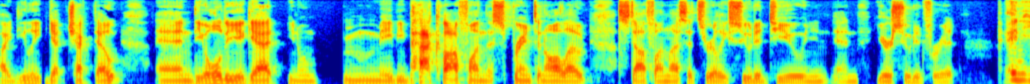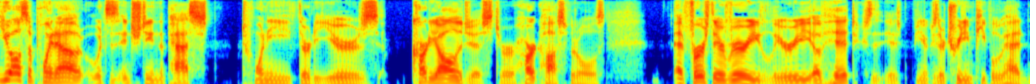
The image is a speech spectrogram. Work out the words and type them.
ideally get checked out. And the older you get you know maybe back off on the sprint and all out stuff unless it's really suited to you and, and you're suited for it. And you also point out which is interesting in the past 20 30 years cardiologists or heart hospitals at first they were very leery of hit because you know because they're treating people who had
